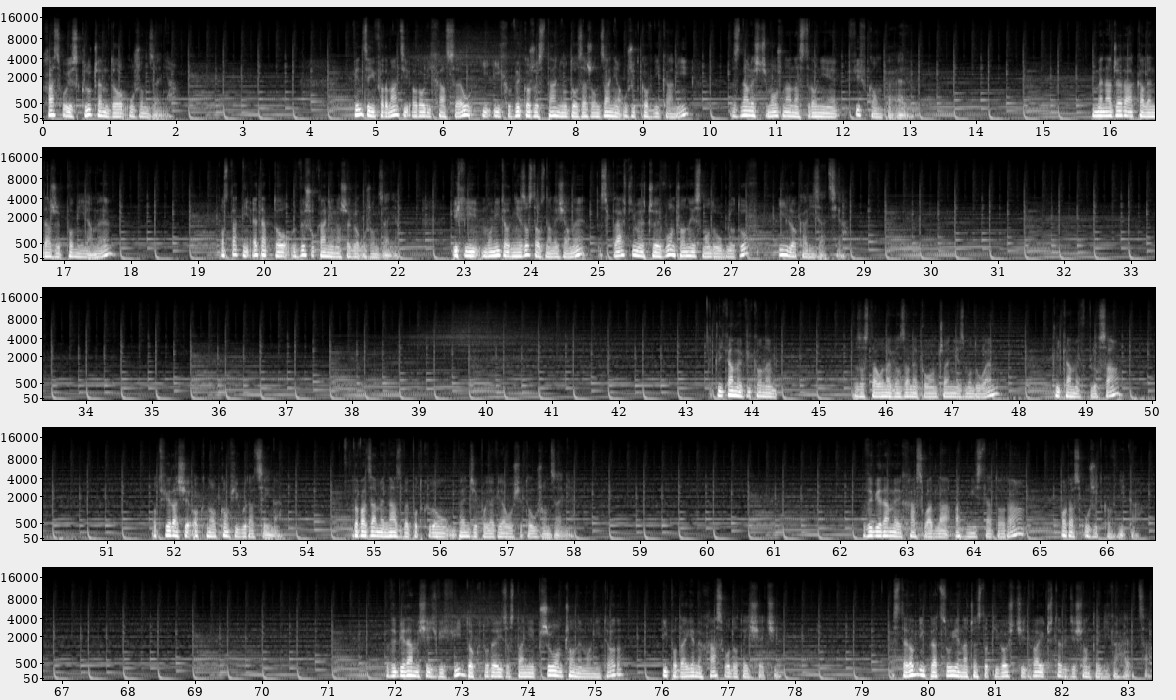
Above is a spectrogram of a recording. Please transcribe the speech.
Hasło jest kluczem do urządzenia. Więcej informacji o roli haseł i ich wykorzystaniu do zarządzania użytkownikami znaleźć można na stronie fifcom.pl. Menadżera kalendarzy pomijamy. Ostatni etap to wyszukanie naszego urządzenia. Jeśli monitor nie został znaleziony, sprawdźmy, czy włączony jest moduł Bluetooth i lokalizacja. Klikamy w ikonę Zostało nawiązane połączenie z modułem. Klikamy w plusa. Otwiera się okno konfiguracyjne. Wprowadzamy nazwę, pod którą będzie pojawiało się to urządzenie. Wybieramy hasła dla administratora oraz użytkownika. Wybieramy sieć Wi-Fi, do której zostanie przyłączony monitor i podajemy hasło do tej sieci. Sterownik pracuje na częstotliwości 2,4 GHz.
